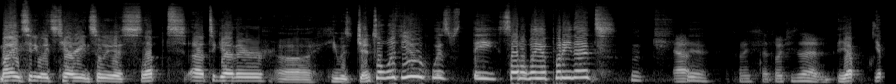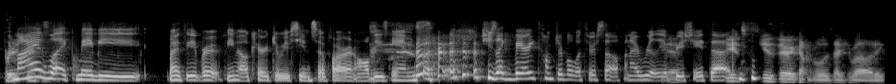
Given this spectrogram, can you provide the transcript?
Maya insinuates Terry and Celia slept uh, together. Uh, he was gentle with you. Was the subtle way of putting that? Yeah, Yeah. That's, what he, that's what she said. Yep. Yep. Pretty- Maya's like maybe my favorite female character we've seen so far in all these games. She's like very comfortable with herself, and I really Yeah. appreciate that. She is, she is very comfortable with sexuality.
